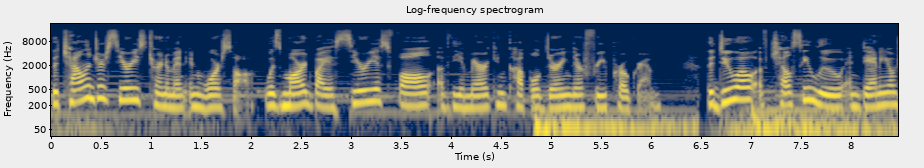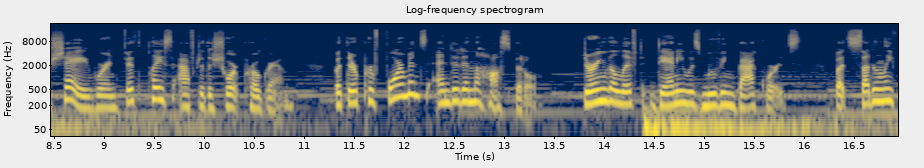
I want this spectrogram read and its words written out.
The Challenger Series tournament in Warsaw was marred by a serious fall of the American couple during their free program. The duo of Chelsea Liu and Danny O'Shea were in fifth place after the short program, but their performance ended in the hospital. During the lift, Danny was moving backwards, but suddenly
